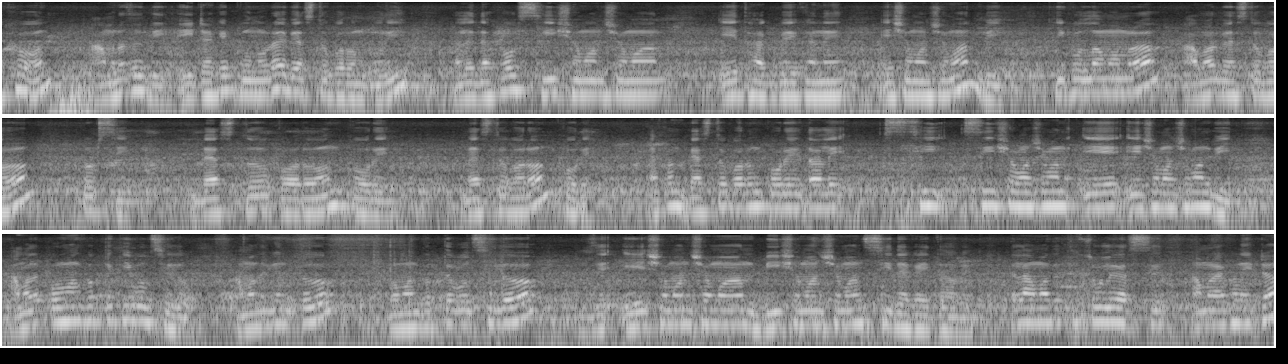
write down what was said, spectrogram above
এখন আমরা যদি এইটাকে পুনরায় ব্যস্তকরণ করি, তাহলে দেখো সি সমান সমান এ থাকবে এখানে এ সমান সমান বি কী করলাম আমরা? আবার ব্যস্তকরণ করছি। ব্যস্তকরণ করে। ব্যস্তকরণ করে। এখন ব্যস্তকরণ করে তাহলে সি সি সমান সমান এ এ সমান সমান বি আমাদের প্রমাণ করতে কি বলছিল? আমাদের কিন্তু প্রমাণ করতে বলছিল যে এ সমান সমান বি সমান সমান সি দেখাইতে হবে। তাহলে আমাদের তো চলে আসছে। আমরা এখন এটা,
